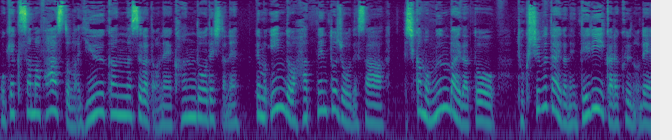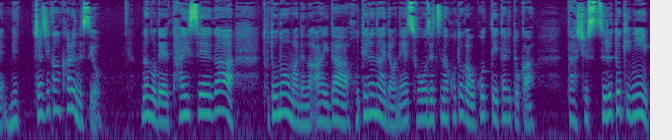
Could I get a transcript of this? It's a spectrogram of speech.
お客様ファーストな勇敢な姿はね感動でしたね。でもインドは発展途上でさしかもムンバイだと特殊部隊がねデリーから来るのでめっちゃ時間かかるんですよ。なので体制が整うまでの間ホテル内ではね壮絶なことが起こっていたりとか脱出する時に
